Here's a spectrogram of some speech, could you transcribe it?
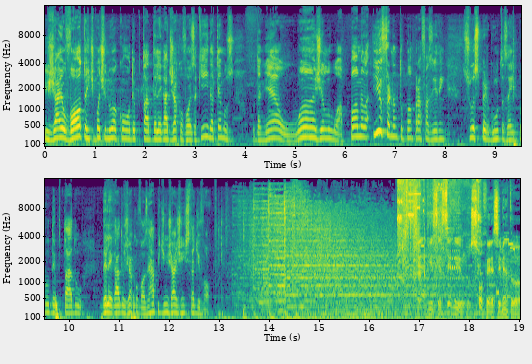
e já eu volto. A gente continua com o deputado delegado Jaco Voz aqui. Ainda temos o Daniel, o Ângelo, a Pamela e o Fernando Tupan para fazerem suas perguntas aí para o deputado delegado Jaco Voz. É rapidinho, já a gente está de volta. RCC News. Oferecimento.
